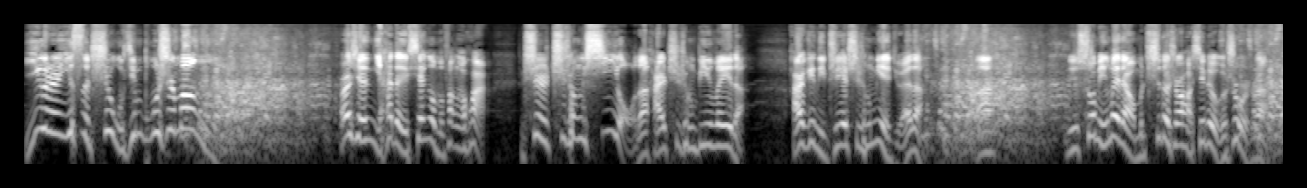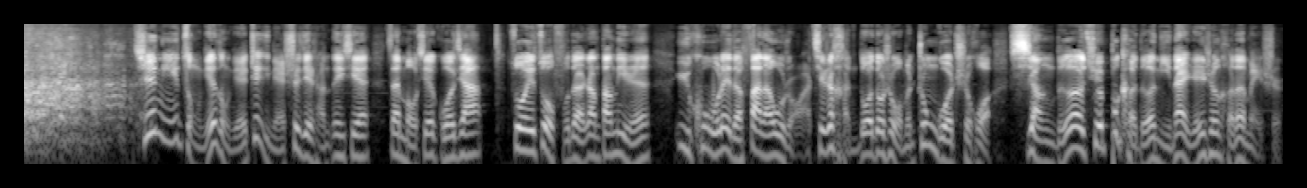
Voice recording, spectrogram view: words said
一个人一次吃五斤不是梦啊！而且你还得先给我们放个话，是吃成稀有的，还是吃成濒危的，还是给你直接吃成灭绝的 啊？你说明白点，我们吃的时候好心里有个数，是吧？其实你总结总结，这几年世界上那些在某些国家作威作福的，让当地人欲哭无泪的泛滥物种啊，其实很多都是我们中国吃货想得却不可得、你奈人生何的美食。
